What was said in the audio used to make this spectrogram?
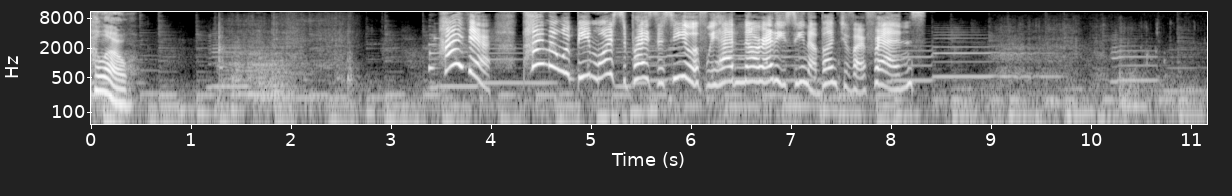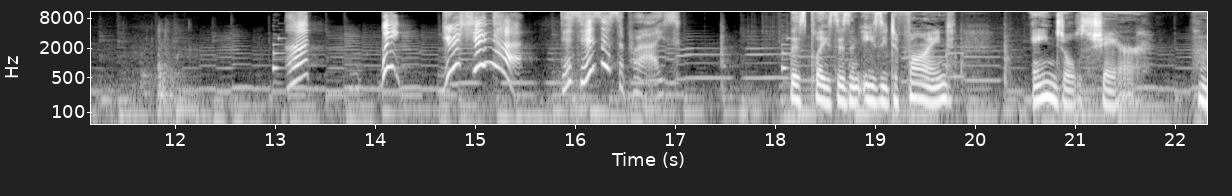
Hello. There! Paimon would be more surprised to see you if we hadn't already seen a bunch of our friends. Huh? Wait! You're Shenhe! This is a surprise. This place isn't easy to find. Angel's Share. Hmm,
